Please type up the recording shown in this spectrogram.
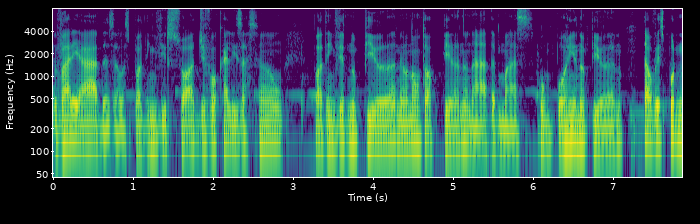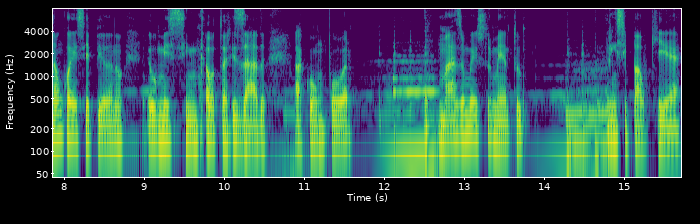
variadas. Elas podem vir só de vocalização, podem vir no piano. Eu não toco piano nada, mas componho no piano. Talvez por não conhecer piano, eu me sinta autorizado a compor. Mas o meu instrumento principal, que é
